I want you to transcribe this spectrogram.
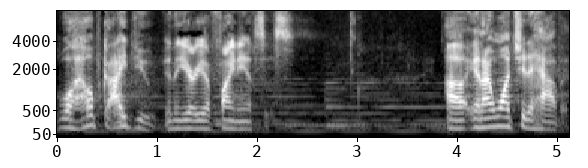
will help guide you in the area of finances. Uh, and I want you to have it.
